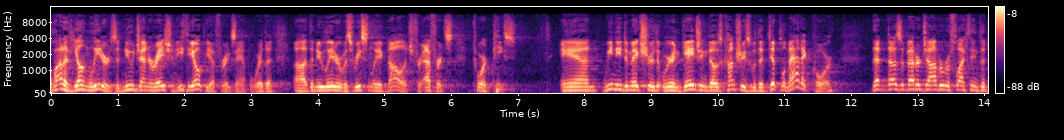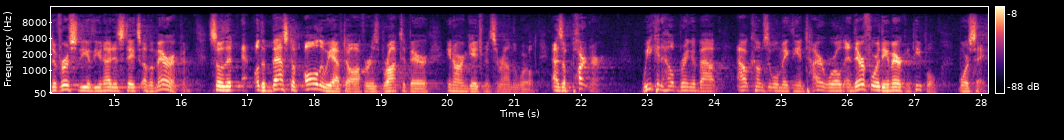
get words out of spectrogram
a lot of young leaders, a new generation. Ethiopia, for example, where the, uh, the new leader was recently acknowledged for efforts toward peace. And we need to make sure that we're engaging those countries with a diplomatic corps that does a better job of reflecting the diversity of the United States of America so that the best of all that we have to offer is brought to bear in our engagements around the world. As a partner, we can help bring about outcomes that will make the entire world and therefore the American people more safe.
